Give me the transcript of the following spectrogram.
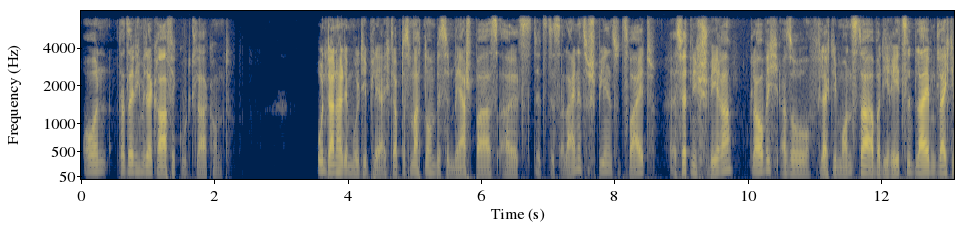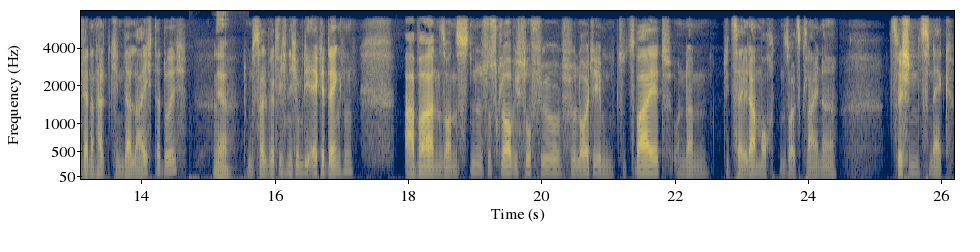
Und tatsächlich mit der Grafik gut klarkommt. Und dann halt im Multiplayer. Ich glaube, das macht noch ein bisschen mehr Spaß, als jetzt das alleine zu spielen, zu zweit. Es wird nicht schwerer, glaube ich. Also vielleicht die Monster, aber die Rätsel bleiben gleich. Die werden dann halt kinderleicht dadurch. Ja. Du musst halt wirklich nicht um die Ecke denken. Aber ansonsten ist es, glaube ich, so für, für Leute eben zu zweit und dann die Zelda mochten, so als kleine Zwischensnack,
